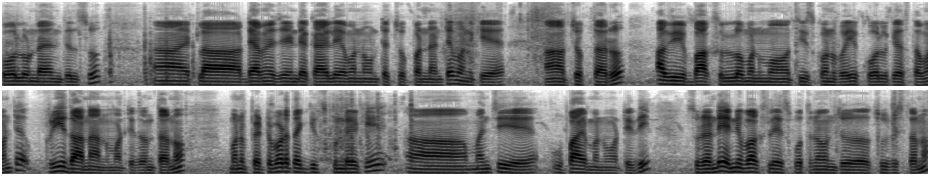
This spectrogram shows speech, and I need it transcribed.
కోళ్ళు ఉన్నాయని తెలుసు. ఇట్లా డ్యామేజ్ అయ్యే కాయలు ఏమన్నా ఉంటే చెప్పండి అంటే మనకి చెప్తారు. అవి బాక్సుల్లో మనము తీసుకొని పోయి కోళ్ళకి వేస్తామంటే ఫ్రీ దానా అనమాట ఇదంతాను. మనం పెట్టుబడి తగ్గించుకునేకి మంచి ఉపాయం అనమాట ఇది. చూడండి ఎన్ని బాక్సులు వేసిపోతున్నామని చూ చూపిస్తాను.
